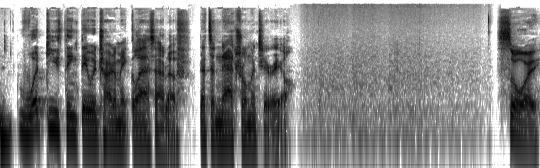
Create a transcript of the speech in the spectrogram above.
good. What do you think they would try to make glass out of? That's a natural material. Soy.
